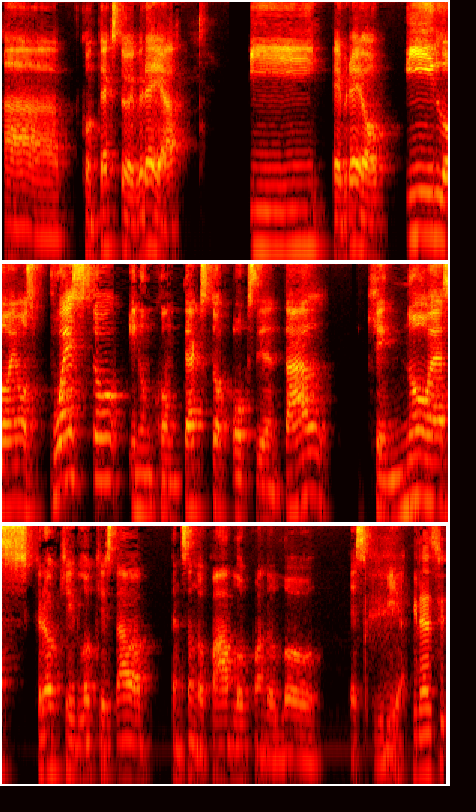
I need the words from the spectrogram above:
uh, contexto hebrea, y hebreo y lo hemos puesto en un contexto occidental que no es, creo que lo que estaba pensando Pablo cuando lo escribía. Gracias.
